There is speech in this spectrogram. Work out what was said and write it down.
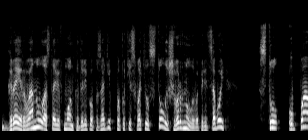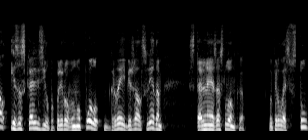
Грей рванул, оставив Монка далеко позади, по пути схватил стул и швырнул его перед собой. Стул упал и заскользил по полированному полу. Грей бежал следом. Стальная заслонка уперлась в стул,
